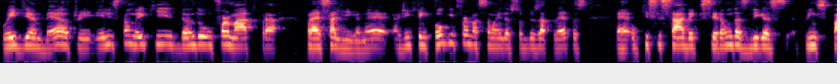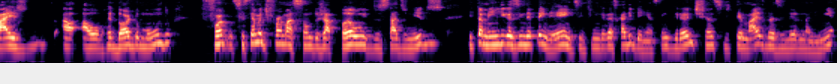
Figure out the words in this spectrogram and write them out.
o Adrian Beltry, eles estão meio que dando um formato para essa liga, né? A gente tem pouca informação ainda sobre os atletas. É, o que se sabe é que serão das ligas principais ao, ao redor do mundo, for, sistema de formação do Japão e dos Estados Unidos, e também ligas independentes, enfim, ligas caribenhas. Tem grande chance de ter mais brasileiro na linha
